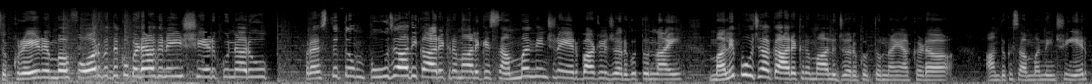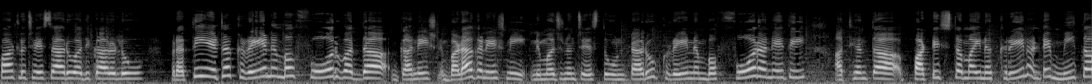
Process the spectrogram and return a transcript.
సో క్రే నెంబర్ ఫోర్ వద్దకు బడా గణేష్ చేరుకున్నారు. ప్రస్తుతం పూజాది కార్యక్రమాలకి సంబంధించిన ఏర్పాట్లు జరుగుతున్నాయి. మలి పూజా కార్యక్రమాలు జరుగుతున్నాయి అక్కడ. అందుకు సంబంధించి ఏర్పాట్లు చేశారు అధికారులు. ప్రతి ఏటా క్రే నెంబర్ ఫోర్ వద్ద గణేష్ బడా గణేష్ని నిమజ్జనం చేస్తూ ఉంటారు. క్రే నెంబర్ ఫోర్ అనేది అత్యంత పటిష్టమైన క్రేన్ అంటే మిగతా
